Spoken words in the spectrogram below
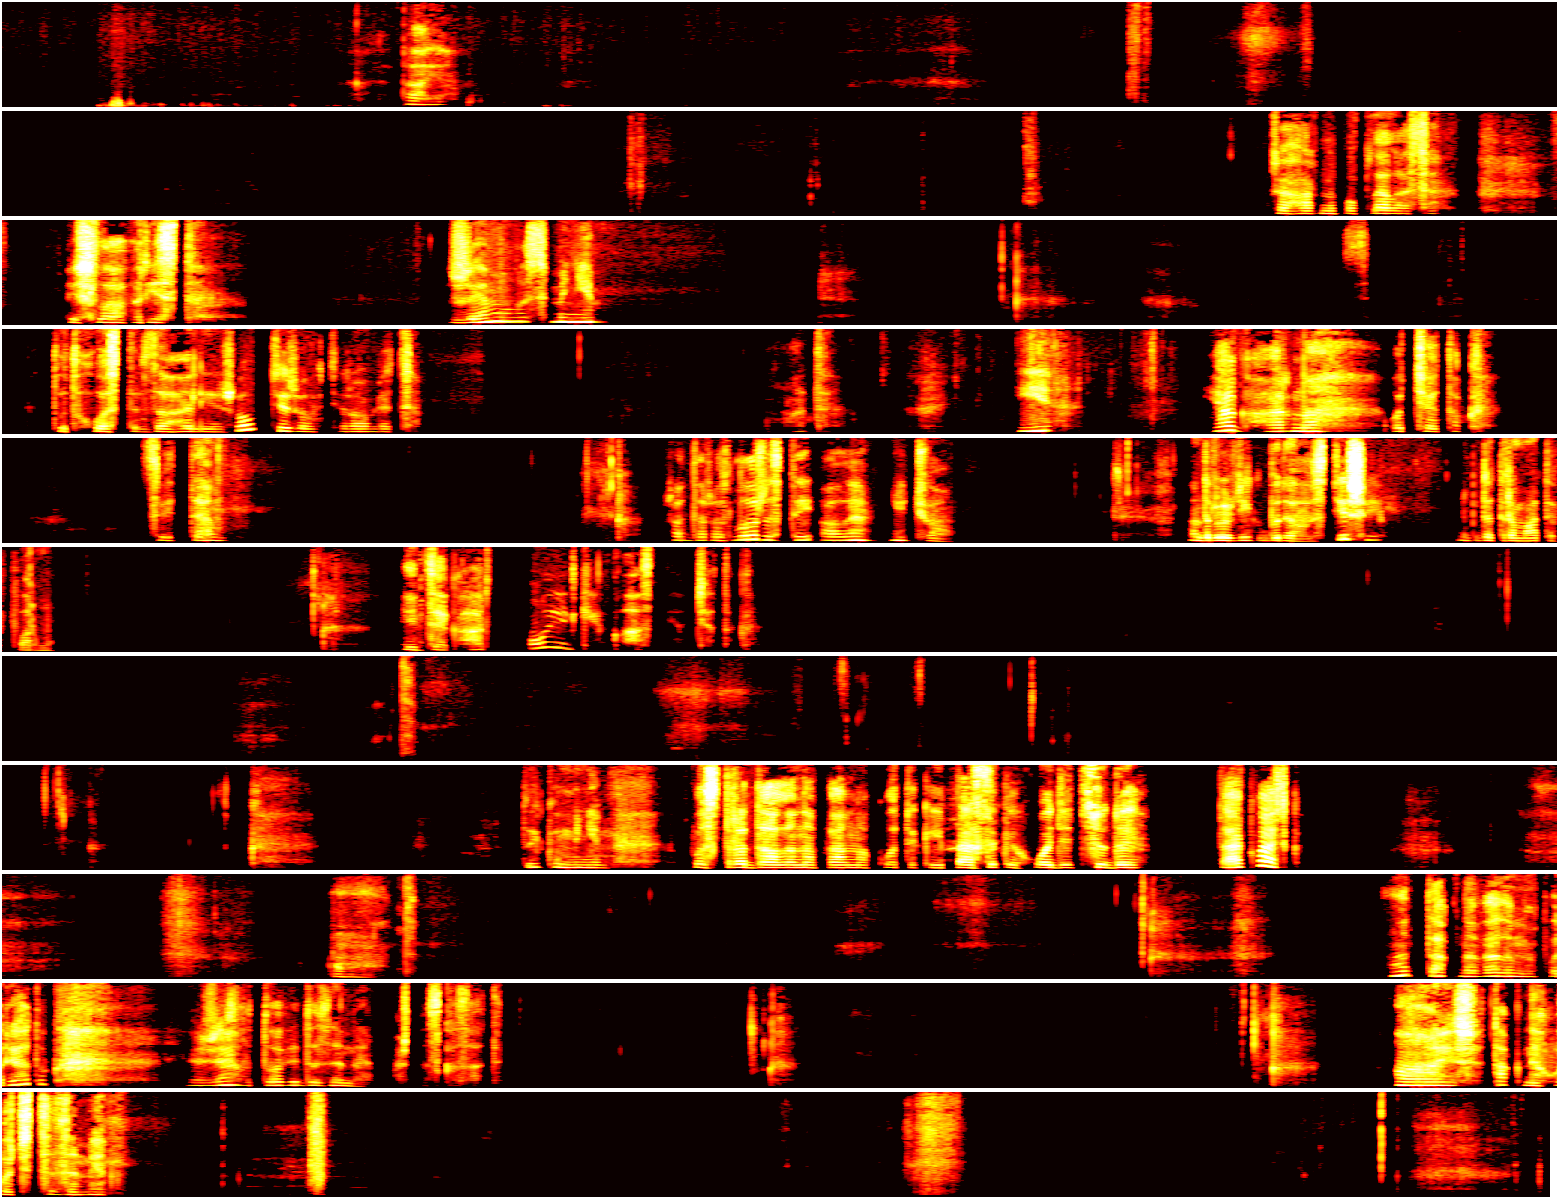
Виглядає. Вже гарно поплелася. Пішла в ріст. Жимолось мені. Тут хости взагалі жовті-жовті робляться. От. І як гарно очеток цвіте. Правда, розложистий, але нічого. На другий рік буде густіший і буде тримати форму. І це як гарно. Ой, який класний. Так. Тільки мені пострадала, напевно, котики і песики ходять сюди. Так, Васька? От. От так навели ми порядок і вже готові до зими, можна сказати. Ай, ще так не хочеться зими.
